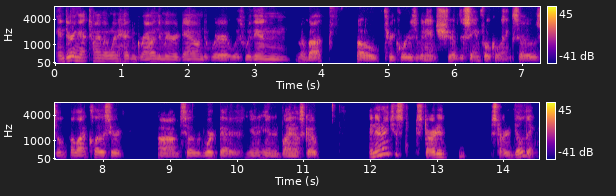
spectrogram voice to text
and during that time, I went ahead and ground the mirror down to where it was within about oh three quarters of an inch of the same focal length. So it was a, a lot closer. Um, so it would work better in, in a binoscope. And then I just started started building.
